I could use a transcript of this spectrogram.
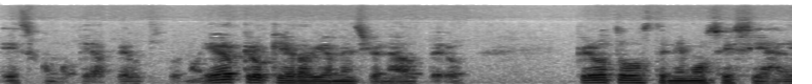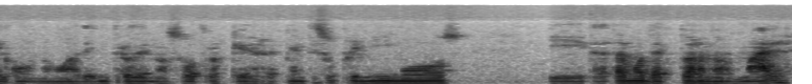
es como terapéutico, ¿no? Yo creo que ya lo había mencionado, pero creo todos tenemos ese algo, ¿no? Adentro de nosotros que de repente suprimimos y tratamos de actuar normal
